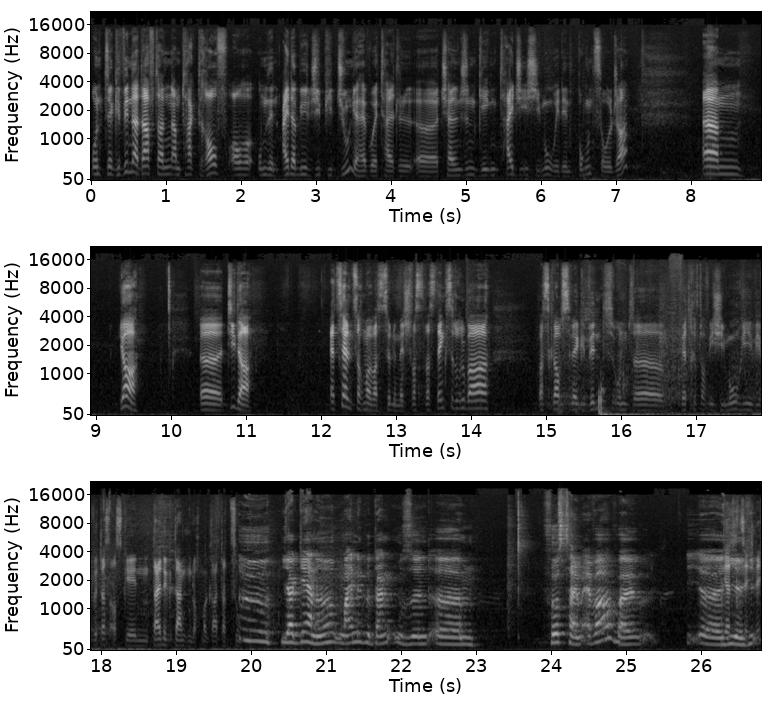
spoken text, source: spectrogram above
Und der Gewinner darf dann am Tag drauf auch um den IWGP Junior Heavyweight Title äh, challengen gegen Taiji Ishimori, den Bone Soldier. Ähm, ja, äh, Dida, erzähl uns doch mal was zu dem Match. Was, was denkst du drüber? Was glaubst du, wer gewinnt und äh, wer trifft auf Ishimori? Wie wird das ausgehen? Deine Gedanken doch mal gerade dazu. Äh, ja, gerne. Meine Gedanken sind ähm, First Time Ever, weil äh, Ja, hier.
